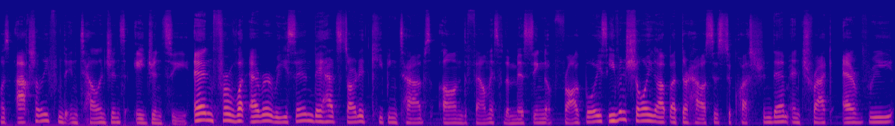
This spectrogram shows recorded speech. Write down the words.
was actually from the intelligence agency. And for whatever reason, they had started keeping tabs on the families of the missing frog boys, even showing up at their houses to question them and track every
